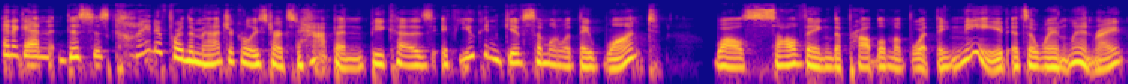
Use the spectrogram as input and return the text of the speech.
And again, this is kind of where the magic really starts to happen because if you can give someone what they want while solving the problem of what they need, it's a win win, right?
